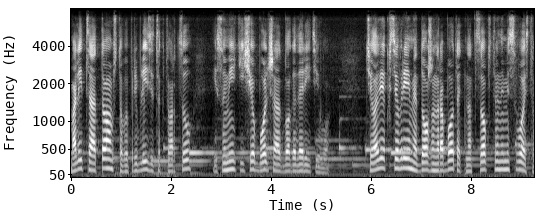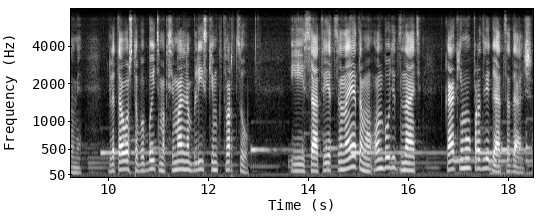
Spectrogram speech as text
Молиться о том, чтобы приблизиться к Творцу и суметь еще больше отблагодарить Его. Человек все время должен работать над собственными свойствами, для того, чтобы быть максимально близким к Творцу. И, соответственно этому, он будет знать, как ему продвигаться дальше.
